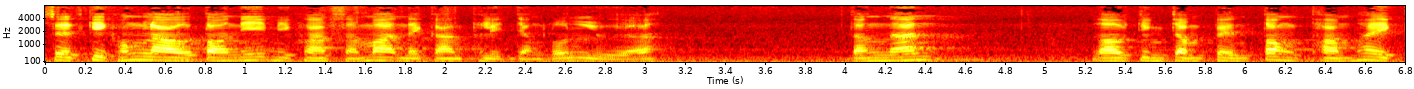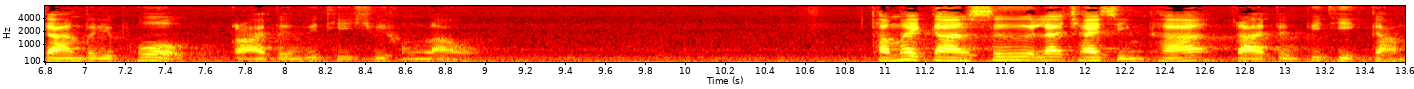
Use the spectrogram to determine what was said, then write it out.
เศรษฐกิจของเราตอนนี้มีความสามารถในการผลิตอย่างล้นเหลือ ดังนั้นเราจึงจำเป็นต้องทำให้การบริโภคกลายเป็นวิถีชีวิตของเราทำให้การซื้อและใช้สินค้ากลายเป็นพิธีกรรม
